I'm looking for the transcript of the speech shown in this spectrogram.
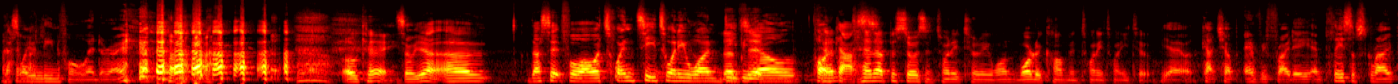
that's why you lean forward, right? okay. so yeah, um, that's it for our 2021 That's. DBL 10 podcast. 10, episodes in 2021, more to come in 2022. yeah, catch up every Friday, and please subscribe,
